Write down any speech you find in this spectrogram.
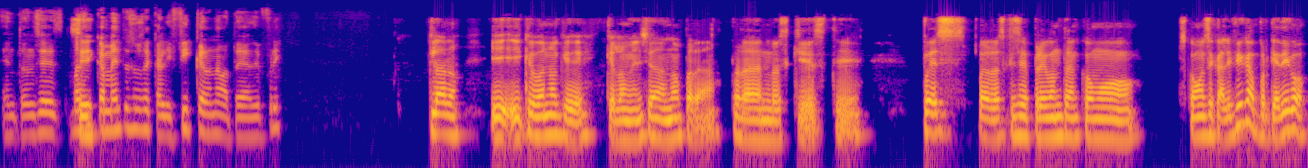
Entonces, básicamente eso se califica en una batalla de free. Claro, y, y qué bueno que, que lo mencionas, ¿no? Para, para los que este pues para los que se preguntan cómo, pues, cómo se califica, porque digo,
